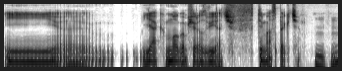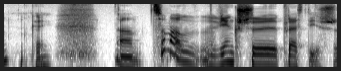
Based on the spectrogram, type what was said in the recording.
i jak mogą się rozwijać w tym aspekcie. Mhm, Okej. Okay. A co ma większy prestiż?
